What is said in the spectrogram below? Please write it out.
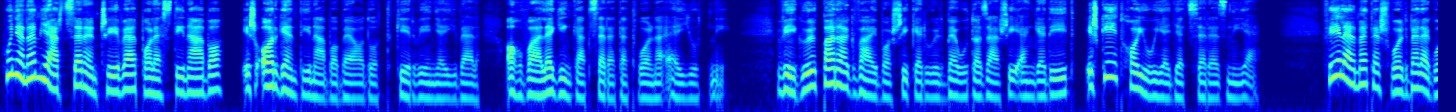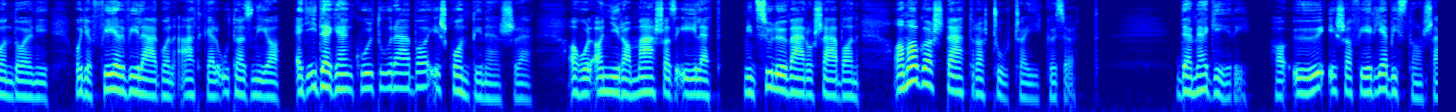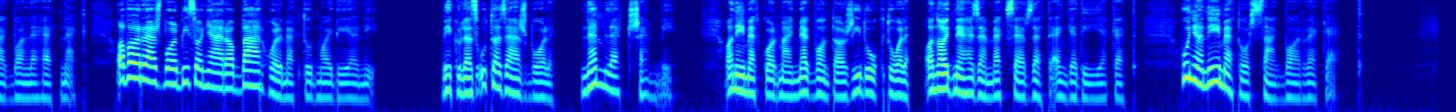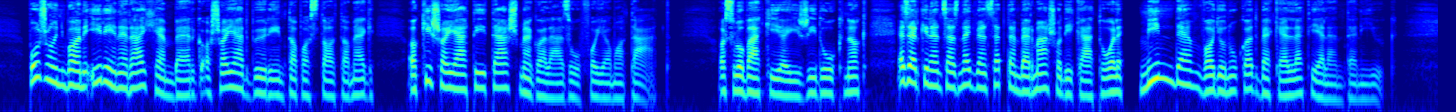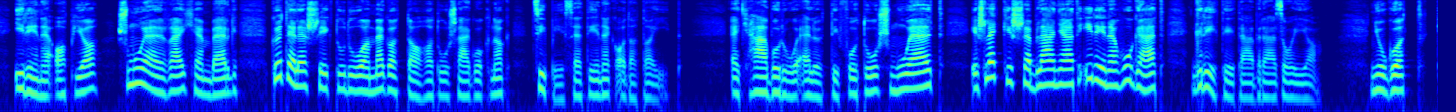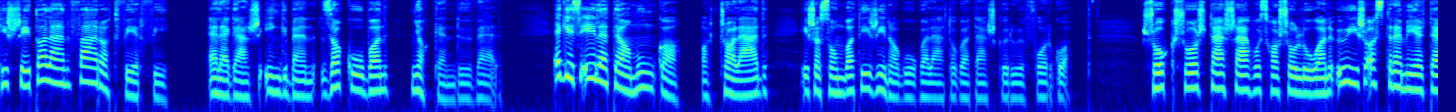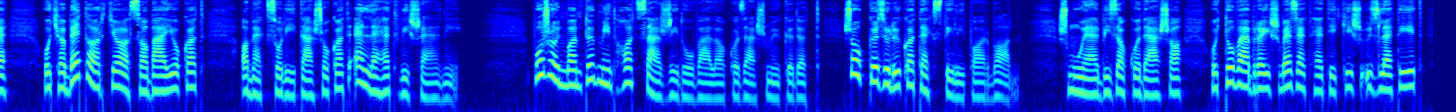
Hunya nem járt szerencsével Palesztinába és Argentinába beadott kérvényeivel, ahova a leginkább szeretett volna eljutni. Végül Paraguayba sikerült beutazási engedélyt és két hajójegyet szereznie. Félelmetes volt belegondolni, hogy a félvilágon át kell utaznia egy idegen kultúrába és kontinensre, ahol annyira más az élet, mint szülővárosában, a magas tátra csúcsai között. De megéri, ha ő és a férje biztonságban lehetnek. A varrásból bizonyára bárhol meg tud majd élni. Végül az utazásból nem lett semmi. A német kormány megvonta a zsidóktól a nagy nehezen megszerzett engedélyeket. Hunya Németországban rekett. Pozsonyban Iréne Reichenberg a saját bőrén tapasztalta meg a kisajátítás megalázó folyamatát. A szlovákiai zsidóknak 1940. szeptember másodikától minden vagyonukat be kellett jelenteniük. Iréne apja, Schmuel Reichenberg kötelességtudóan megadta a hatóságoknak cipészetének adatait. Egy háború előtti fotó Schmuelt és legkisebb lányát Iréne hugát Grétét ábrázolja. Nyugodt, kissé talán fáradt férfi, elegáns ingben, zakóban, nyakkendővel. Egész élete a munka, a család és a szombati zsinagóga látogatás körül forgott. Sok sorstársához hasonlóan ő is azt remélte, hogy ha betartja a szabályokat, a megszorításokat el lehet viselni. Pozsonyban több mint 600 zsidó vállalkozás működött, sok közülük a textiliparban. Smuel bizakodása, hogy továbbra is vezetheti kis üzletét,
